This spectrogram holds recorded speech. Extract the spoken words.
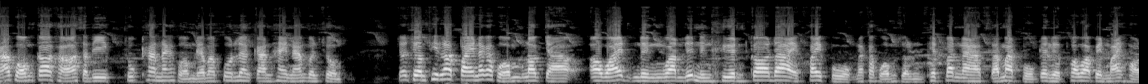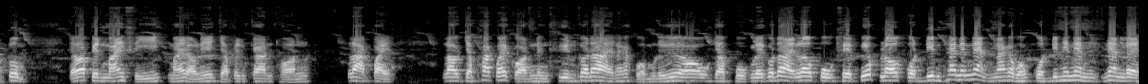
ครับผมก็ขอสวัสดีทุกท่านนะครับผมเดี๋ยวมาพูดเรื่องการให้น้ำบนชมเจ้าชมที่รับไปนะครับผมเราจะเอาไว้หนึ่งวันหรือหนึ่งคืนก็ได้ค่อยปลูกนะครับผมส่วนเพชรบ้านนาสามารถปลูกได้เลยเพราะว่าเป็นไม้ห่อต้ม แต่ว่าเป็นไม้สีไม้เหล่านี้จะเป็นการถอนรากไป เราจะพักไว้ก่อนหนึ่งคืนก็ได้นะครับผมหรือเราจะปลูกเลยก็ได้ เราปลูกเสร็จปุ๊บเรากดดินให้แน่นๆนะครับผมกดดินให้แน่นแน่นเลย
